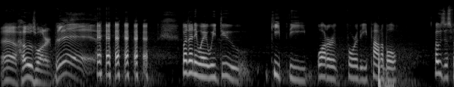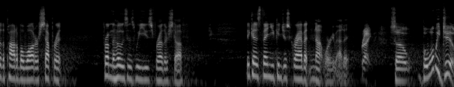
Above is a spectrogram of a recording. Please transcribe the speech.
Uh, hose water. But anyway, we do keep the water for the potable hoses for the potable water separate from the hoses we use for other stuff. Because then you can just grab it and not worry about it. Right. So, but what we do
